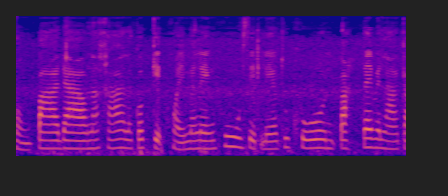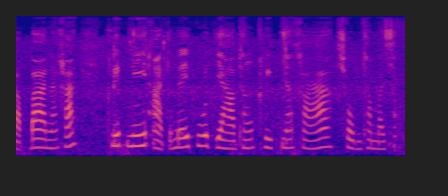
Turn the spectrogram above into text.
ของปลาดาวนะคะ แล้วก็เก็บหอยแมลงภู่เสร็จแล้วทุกคนปะได้เวลากลับบ้านนะคะ คลิปนี้อาจจะไม่ได้พูดยาวทั้งคลิปนะคะ ชมธรรมชาติ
